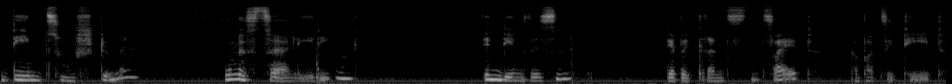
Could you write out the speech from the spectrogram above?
dem zustimmen, um es zu erledigen, in dem Wissen der begrenzten Zeit, Kapazität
